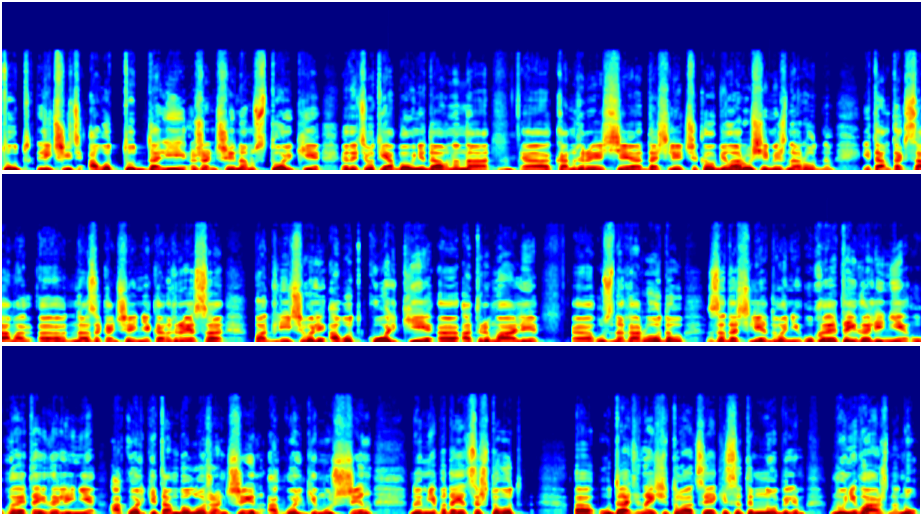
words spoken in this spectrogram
тут лічыць А вот тут далі жанчынам столькі. Ведаце вот я быў недавно на кангрэсе даследчыкаў Беларусі міжнародным і там таксама на заканчэнне кангрэса подлічвалі А вот колькі атрымалі узнагародаў за даследаванні у гэтай галіне у гэтай галіне А колькі там было жанчын А колькі мужчын. Ну і мне падаецца что вот у дадзенай сітуацыі які с этим нобелем Ну неважно Ну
